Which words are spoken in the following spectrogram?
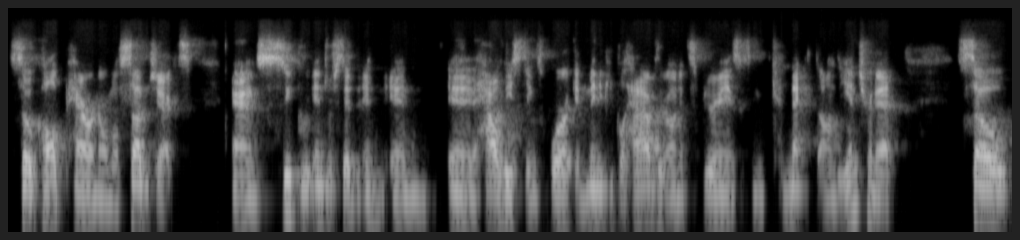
so-called paranormal subjects and super interested in, in, in how these things work. And many people have their own experiences and connect on the internet. So,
